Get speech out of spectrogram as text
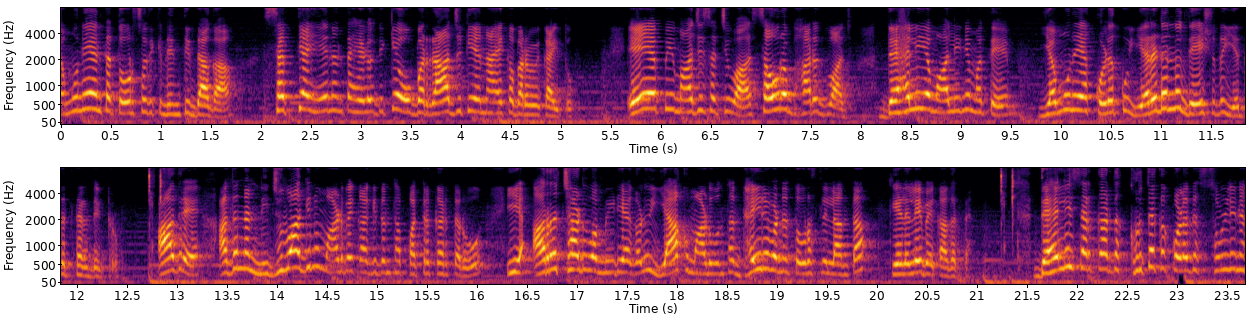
ಯಮುನೆ ಅಂತ ತೋರಿಸೋದಕ್ಕೆ ನಿಂತಿದ್ದಾಗ ಸತ್ಯ ಏನಂತ ಹೇಳೋದಕ್ಕೆ ಒಬ್ಬ ರಾಜಕೀಯ ನಾಯಕ ಬರಬೇಕಾಯಿತು. ಪಿ ಮಾಜಿ ಸಚಿವ ಸೌರಭ್ ಭಾರದ್ವಾಜ್ ದೆಹಲಿಯ ಮಾಲಿನ್ಯ ಮತ್ತೆ ಯಮುನೆಯ ಕೊಳಕು ಎರಡನ್ನೂ ದೇಶದ ಎದುರು ತೆರೆದಿಟ್ರು. ಆದರೆ ಅದನ್ನು ನಿಜವಾಗಿಯೂ ಮಾಡಬೇಕಾಗಿದ್ದಂಥ ಪತ್ರಕರ್ತರು ಈ ಅರಚಾಡುವ ಮೀಡಿಯಾಗಳು ಯಾಕೆ ಮಾಡುವಂಥ ಧೈರ್ಯವನ್ನು ತೋರಿಸಲಿಲ್ಲ ಅಂತ ಕೇಳಲೇಬೇಕಾಗತ್ತೆ. ದೆಹಲಿ ಸರ್ಕಾರದ ಕೃತಕ ಕೊಳದ ಸುಳ್ಳಿನ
